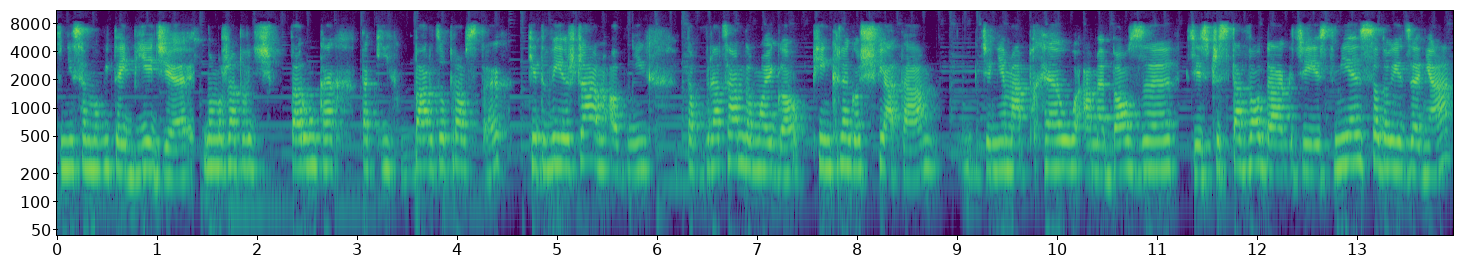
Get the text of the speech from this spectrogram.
w niesamowitej biedzie, no można powiedzieć w warunkach takich bardzo prostych. Kiedy wyjeżdżałam od nich, to wracałam do mojego pięknego świata, gdzie nie ma pcheł, amebozy, gdzie jest czysta woda, gdzie jest mięso do jedzenia,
